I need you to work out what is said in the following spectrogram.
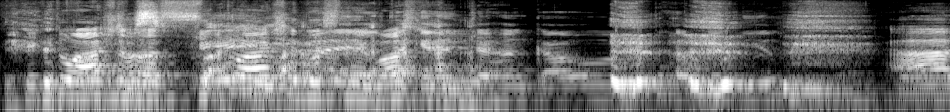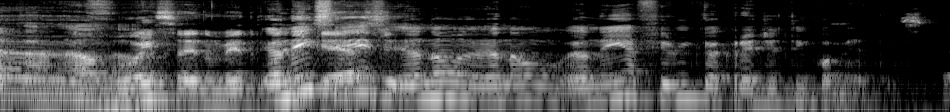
que, que tu acha, que, que tu acha desse ele negócio Tá querendo te arrancar o. Ah, tá. Não, não. Força aí no meio do Eu nem sei, eu não, eu não, eu nem afirmo que eu acredito em cometas.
